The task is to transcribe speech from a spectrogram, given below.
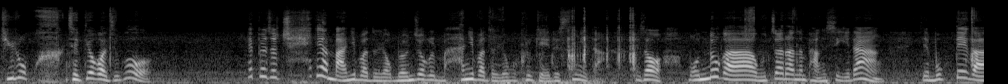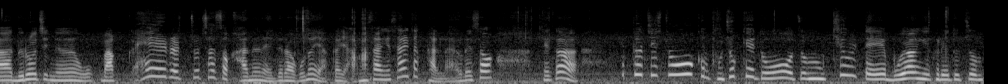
뒤로 확 제껴가지고 햇볕을 최대한 많이 받으려고 면적을 많이 받으려고 그렇게 애를 씁니다. 그래서 먼노가 우짜라는 방식이랑 이제 목대가 늘어지는 막 해를 쫓아서 가는 애들하고는 약간 양상이 살짝 달라요. 그래서 제가 햇볕이 조금 부족해도 좀 키울 때 모양이 그래도 좀,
